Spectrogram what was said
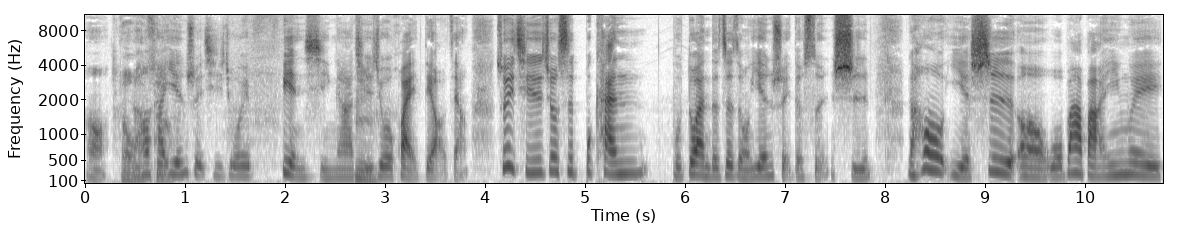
哦，然后它淹水其实就会变形啊，其实就会坏掉这样。所以其实就是不堪。不断的这种淹水的损失，然后也是呃，我爸爸因为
